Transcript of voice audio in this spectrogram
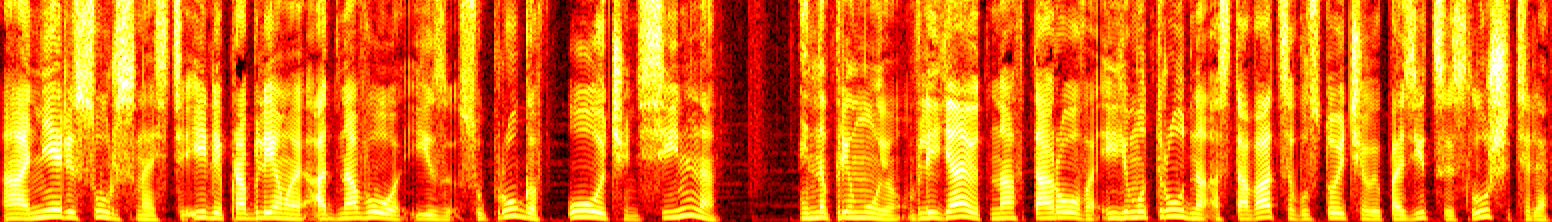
а, нересурсность или проблемы одного из супругов очень сильно и напрямую влияют на второго, и ему трудно оставаться в устойчивой позиции слушателя,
